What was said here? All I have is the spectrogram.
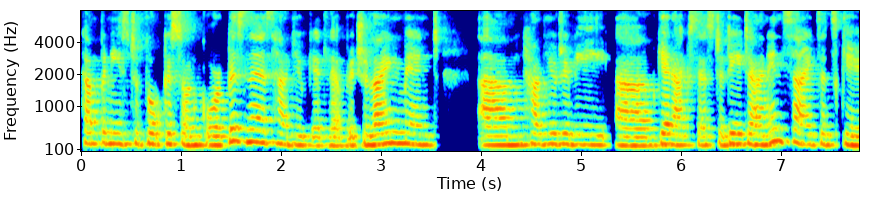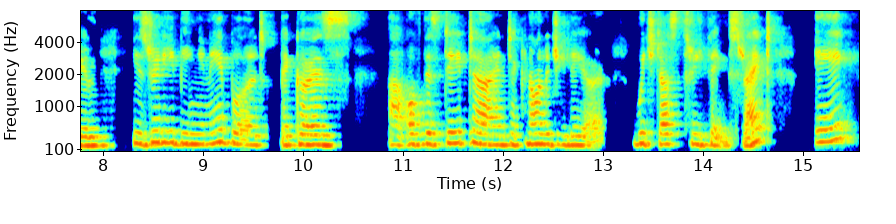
companies to focus on core business? How do you get leverage alignment? Um, how do you really uh, get access to data and insights at scale is really being enabled because uh, of this data and technology layer, which does three things, right? A,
